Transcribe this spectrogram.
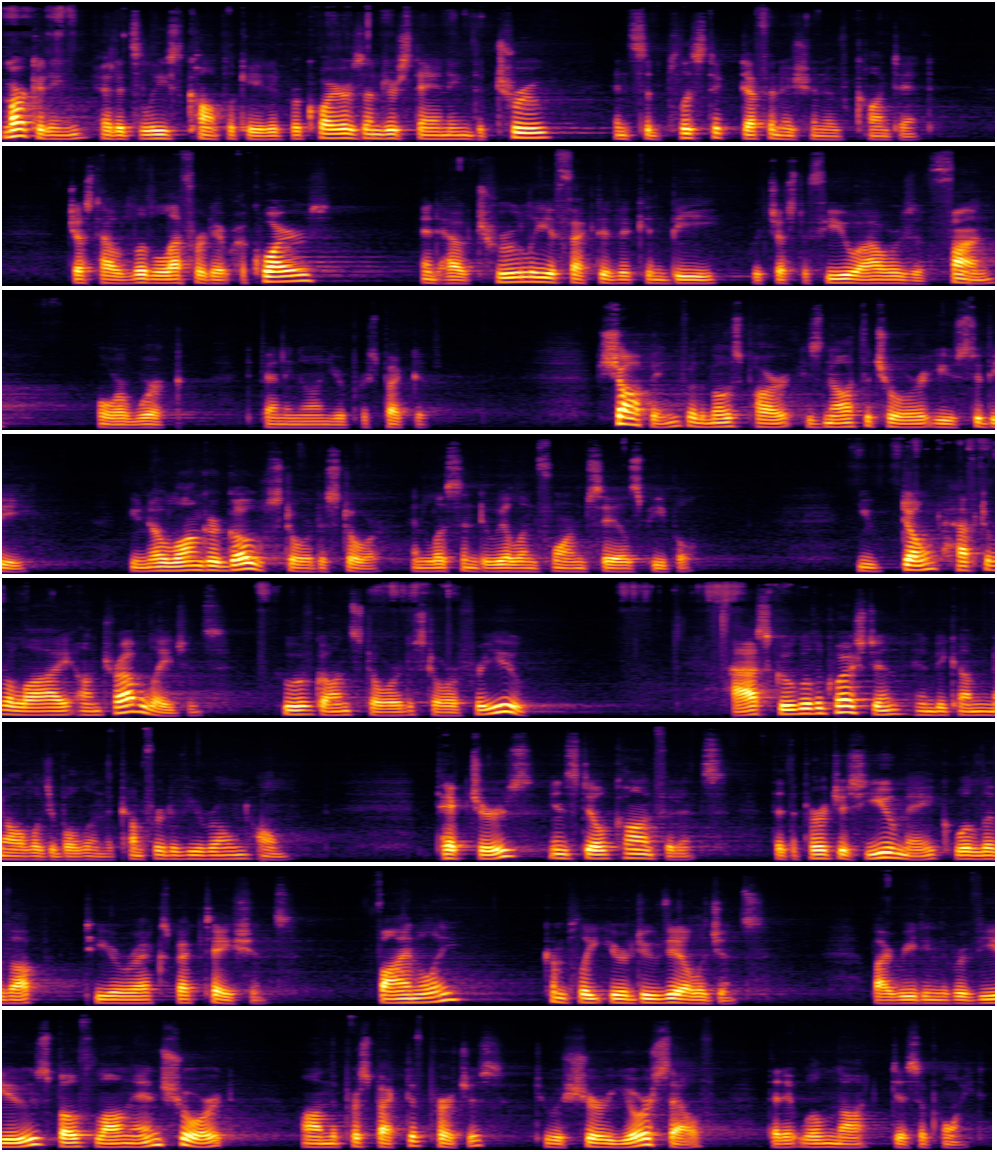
Marketing, at its least complicated, requires understanding the true and simplistic definition of content, just how little effort it requires, and how truly effective it can be with just a few hours of fun or work, depending on your perspective. Shopping, for the most part, is not the chore it used to be. You no longer go store to store and listen to ill informed salespeople. You don't have to rely on travel agents who have gone store to store for you. Ask Google the question and become knowledgeable in the comfort of your own home. Pictures instill confidence that the purchase you make will live up to your expectations. Finally, complete your due diligence by reading the reviews, both long and short, on the prospective purchase to assure yourself that it will not disappoint.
